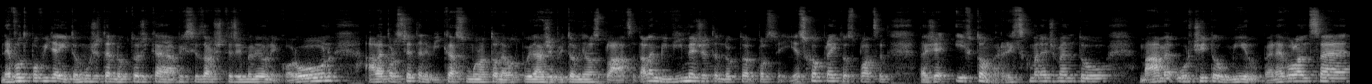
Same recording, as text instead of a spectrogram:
neodpovídají tomu, že ten doktor říká, já bych si vzal 4 miliony korun, ale prostě ten výkaz mu na to neodpovídá, že by to měl splácet. Ale my víme, že ten doktor prostě je schopný to splácet, takže i v tom risk managementu máme určitou míru benevolence,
